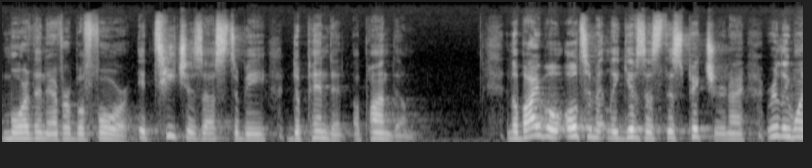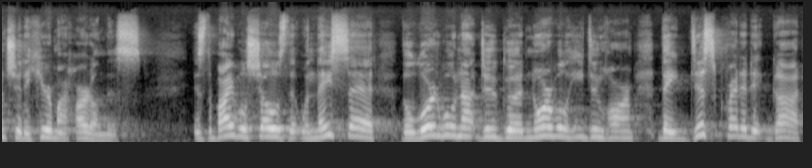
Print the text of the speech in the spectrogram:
more than ever before. It teaches us to be dependent upon them. And the Bible ultimately gives us this picture, and I really want you to hear my heart on this. Is the Bible shows that when they said, The Lord will not do good, nor will he do harm, they discredited God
